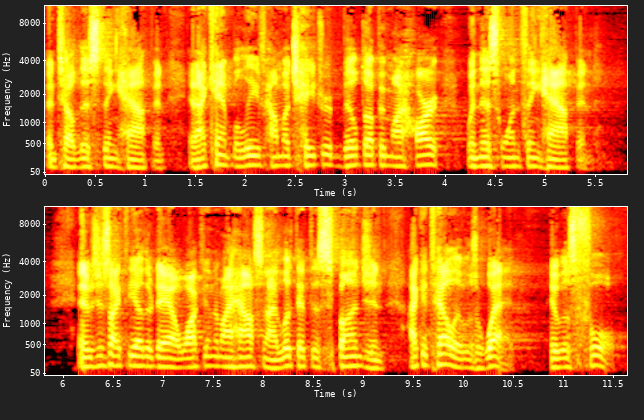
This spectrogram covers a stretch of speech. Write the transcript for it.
until this thing happened. And I can't believe how much hatred built up in my heart when this one thing happened. And it was just like the other day, I walked into my house and I looked at this sponge and I could tell it was wet. It was full.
